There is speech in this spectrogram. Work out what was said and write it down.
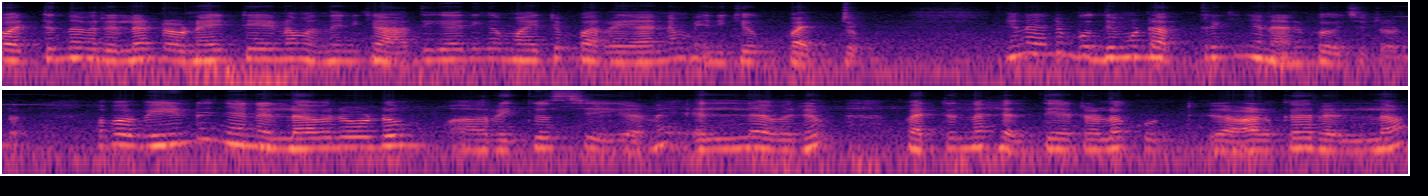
പറ്റുന്നവരെല്ലാം ഡൊണേറ്റ് ചെയ്യണം എന്ന് എനിക്ക് ആധികാരികമായിട്ട് പറയാനും എനിക്ക് പറ്റും. ഇങ്ങനെ അതിന്റെ ബുദ്ധിമുട്ട് അത്രയ്ക്ക് ഞാൻ അനുഭവിച്ചിട്ടുണ്ട്. അപ്പോൾ വീണ്ടും ഞാൻ എല്ലാവരോടും റിക്വസ്റ്റ് ചെയ്യുകയാണ്. എല്ലാവരും പറ്റുന്ന ഹെൽത്തി ആയിട്ടുള്ള കുട്ടി ആൾക്കാരെല്ലാം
